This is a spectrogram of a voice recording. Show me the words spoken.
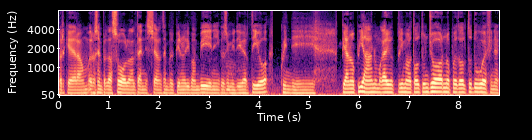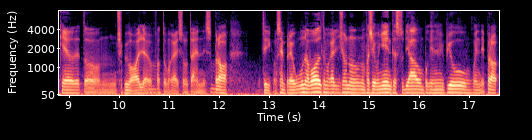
perché era, ero sempre da solo, al tennis c'era sempre pieno di bambini, così mi divertivo, quindi piano piano, magari prima ho tolto un giorno, poi ho tolto due, fino a che ho detto non c'è più voglia, ho fatto magari solo tennis, però ti dico, sempre una volta magari il giorno non facevo niente, studiavo un pochettino di più, quindi però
